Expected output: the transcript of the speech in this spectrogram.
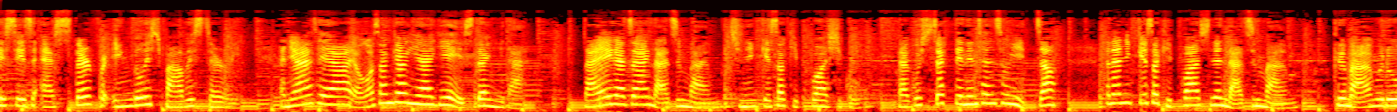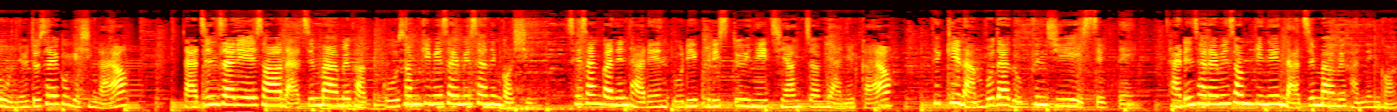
This is Esther for English Bible Story. 안녕하세요. 영어 성경 이야기의 에스더입니다. 나의 가장 낮은 마음, 주님께서 기뻐하시고, 라고 시작되는 찬송이 있죠? 하나님께서 기뻐하시는 낮은 마음, 그 마음으로 오늘도 살고 계신가요? 낮은 자리에서 낮은 마음을 갖고 섬김의 삶을 사는 것이 세상과는 다른 우리 그리스도인의 지향점이 아닐까요? 특히 남보다 높은 지위에 있을 때 다른 사람을 섬기는 낮은 마음을 갖는 것,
